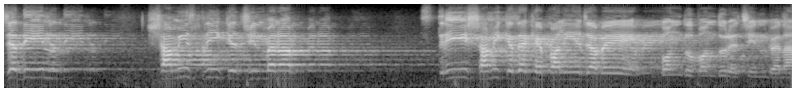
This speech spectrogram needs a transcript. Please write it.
যেদিন স্বামী স্ত্রীকে চিনবে না, স্ত্রী স্বামীকে দেখে পালিয়ে যাবে, বন্ধু বন্ধুরে চিনবে না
